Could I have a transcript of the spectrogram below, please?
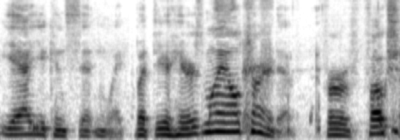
yeah, you can sit and wait. But the, here's my alternative for folks,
